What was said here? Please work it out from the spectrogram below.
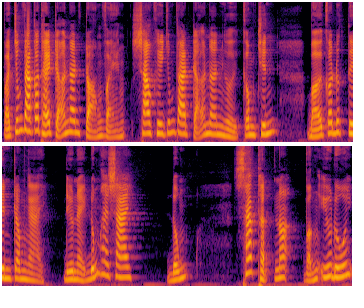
Và chúng ta có thể trở nên trọn vẹn sau khi chúng ta trở nên người công chính bởi có đức tin trong Ngài. Điều này đúng hay sai? Đúng. Xác thịt nó vẫn yếu đuối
